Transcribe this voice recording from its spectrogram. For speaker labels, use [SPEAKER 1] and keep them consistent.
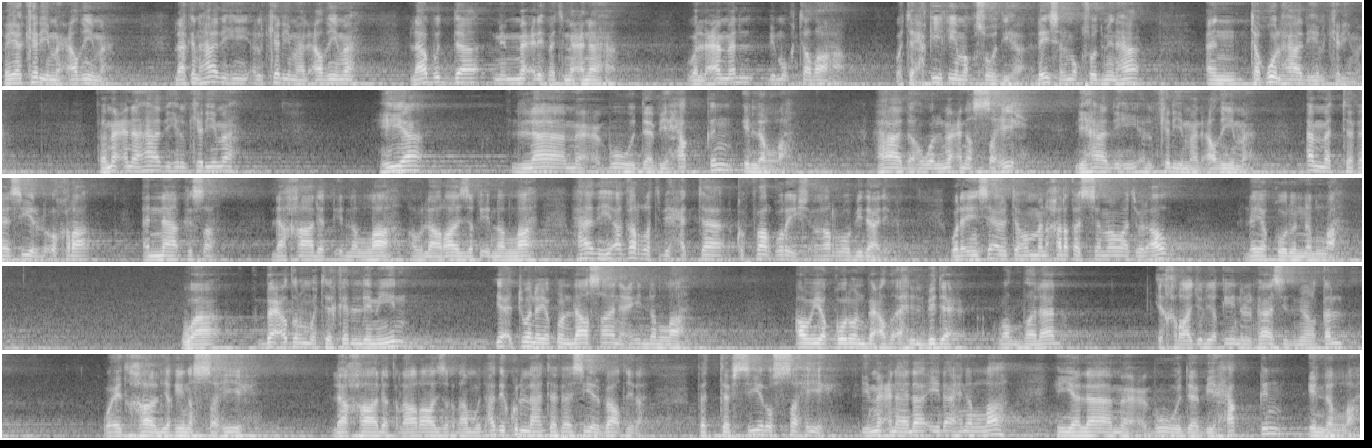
[SPEAKER 1] فهي كلمة عظيمة. لكن هذه الكلمة العظيمة لا بد من معرفة معناها والعمل بمقتضاها وتحقيق مقصودها. ليس المقصود منها أن تقول هذه الكلمة. فمعنى هذه الكلمة هي لا معبود بحق إلا الله. هذا هو المعنى الصحيح لهذه الكلمة العظيمة. أما التفاسير الأخرى الناقصة لا خالق إلا الله أو لا رازق إلا الله هذه أغرت به حتى كفار قريش أغروا بذلك. ولئن سألتهم من خلق السماوات والأرض ليقولن الله. وبعض المتكلمين يأتون يقولون لا صانع إلا الله أو يقولون بعض أهل البدع والضلال إخراج اليقين الفاسد من القلب وإدخال اليقين الصحيح. لا خالق لا رازق لا مد هذه كلها تفاسير باطلة. فالتفسير الصحيح لمعنى لا إله إلا الله هي لا معبود بحق إلا الله.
